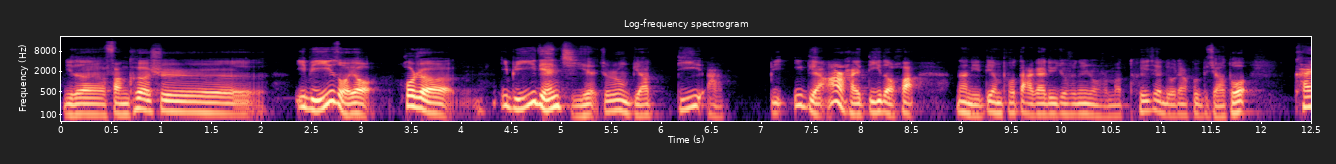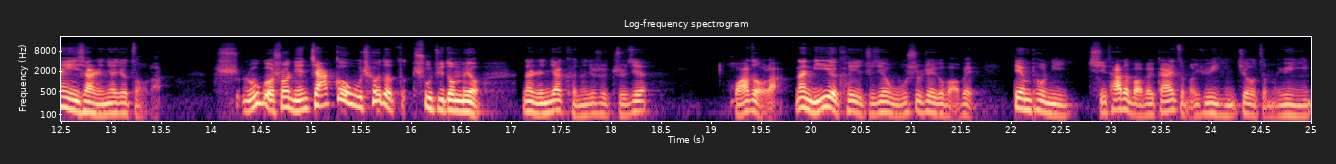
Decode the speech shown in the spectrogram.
你的访客是一比一左右，或者一比一点几，就这种比较。低啊，比一点二还低的话，那你店铺大概率就是那种什么推荐流量会比较多，看一下人家就走了。如果说连加购物车的数据都没有，那人家可能就是直接划走了。那你也可以直接无视这个宝贝店铺，你其他的宝贝该怎么运营就怎么运营。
